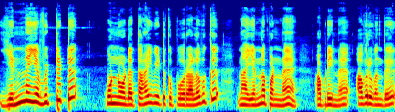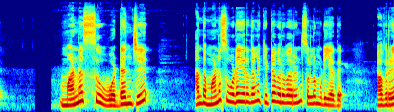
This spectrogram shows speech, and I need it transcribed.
என்னையை விட்டுட்டு உன்னோட தாய் வீட்டுக்கு போகிற அளவுக்கு நான் என்ன பண்ணேன் அப்படின்னு அவர் வந்து மனசு உடைஞ்சு அந்த மனசு உடையிறதால கிட்ட வருவாருன்னு சொல்ல முடியாது. அவர்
